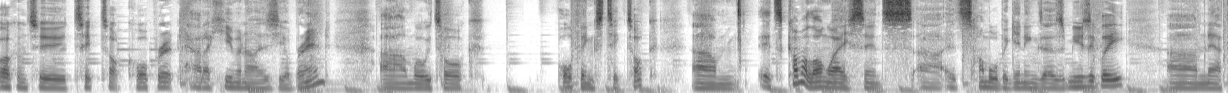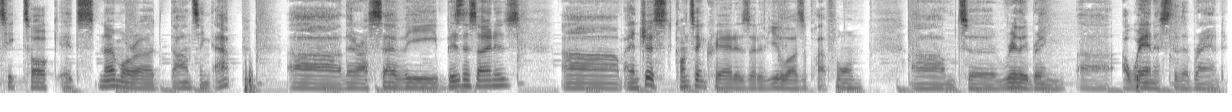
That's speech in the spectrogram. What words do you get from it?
Welcome to TikTok Corporate How to Humanize Your Brand, um, where we talk all things TikTok. Um, it's come a long way since uh, its humble beginnings as Musical.ly. Um, now, TikTok, it's no more a dancing app. Uh, there are savvy business owners um, and just content creators that have utilized the platform um, to really bring uh, awareness to their brand.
